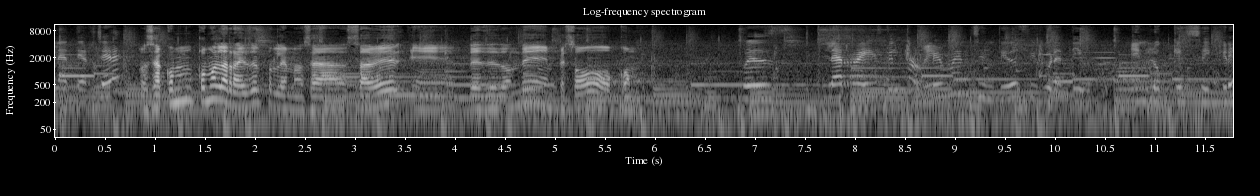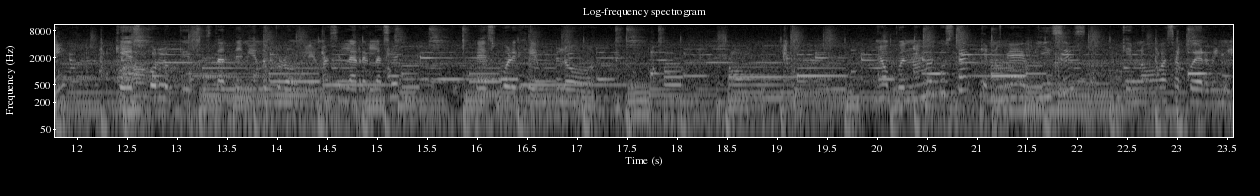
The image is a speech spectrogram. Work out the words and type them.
La tercera, O sea, ¿cómo, cómo la raíz del problema? O sea, saber eh, desde dónde empezó o cómo. Pues la raíz del problema en sentido figurativo, en lo que se cree que es por lo que se están teniendo problemas en la relación. Es, por ejemplo, no, pues no me gusta que no me avises que no vas a poder venir.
